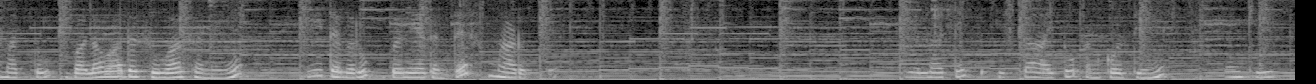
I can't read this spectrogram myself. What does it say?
ಮತ್ತು ಬಲವಾದ ಸುವಾಸನೆಯು ಕೀಟಗಳು ಬೆಳೆಯದಂತೆ ಮಾಡುತ್ತೆ. ಎಲ್ಲ ಟಿಪ್ಸ್ ಇಷ್ಟ ಆಯಿತು ಅಂದ್ಕೊಳ್ತೀನಿ ಥ್ಯಾಂಕ್ ಯು.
